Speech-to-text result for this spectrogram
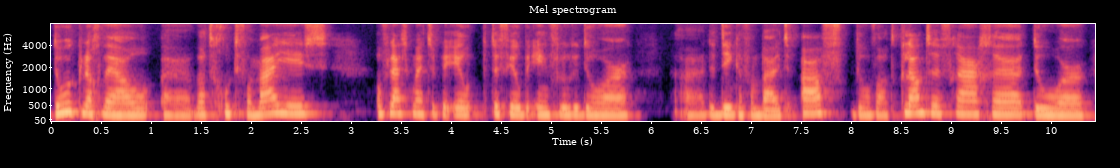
doe ik nog wel uh, wat goed voor mij is? Of laat ik mij te, veel beïnvloeden door uh, de dingen van buitenaf? Door wat klanten vragen? Door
